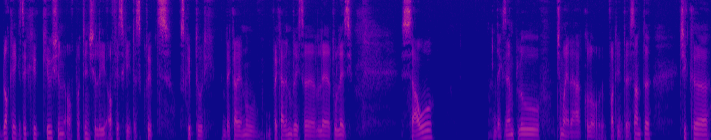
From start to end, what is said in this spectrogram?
block execution of potentially obfuscated scripts, scripturi de care nu, pe care nu vrei să le rulezi. Sau, de exemplu, ce mai era acolo foarte interesantă, ci că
